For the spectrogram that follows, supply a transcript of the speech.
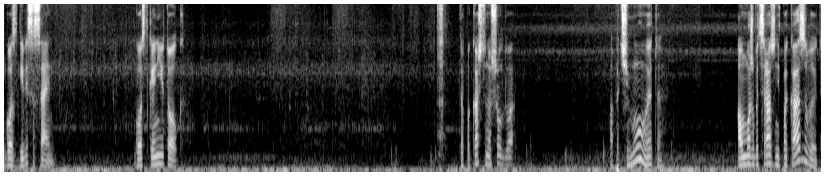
Ghost, give us a sign. Ghost, can you talk? Так, пока что нашел два. А почему это? А он, может быть, сразу не показывает?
